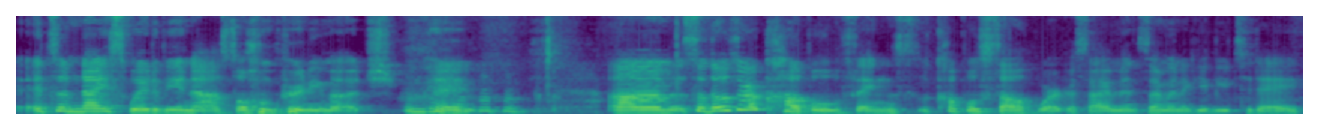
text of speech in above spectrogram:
it's a nice way to be an asshole pretty much okay Um, so those are a couple of things, a couple self work assignments I'm going to give you today.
